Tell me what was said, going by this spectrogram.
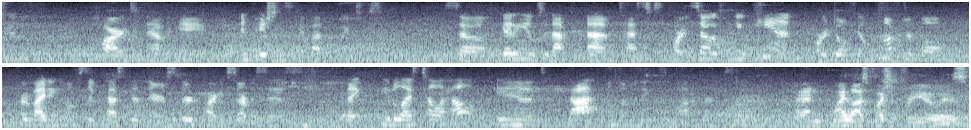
too hard to navigate, and patients give up way too soon. So getting into that um, test is important. So if you can't or don't feel comfortable providing home sleep tests, then there's third-party services that utilize telehealth, and that eliminates a lot of hurdles too. And my last question for you is,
